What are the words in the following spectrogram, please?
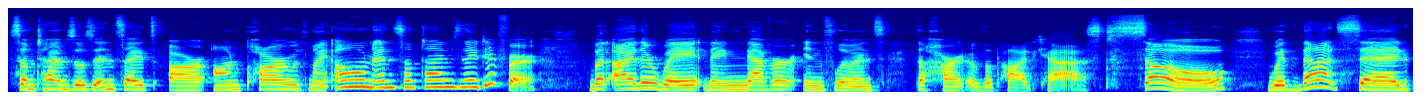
Sometimes those insights are on par with my own, and sometimes they differ. But either way, they never influence the heart of the podcast. So, with that said,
